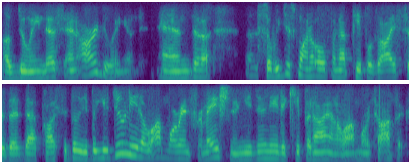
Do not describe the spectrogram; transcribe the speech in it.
of doing this and are doing it. And uh, so we just want to open up people's eyes to the, that possibility. But you do need a lot more information and you do need to keep an eye on a lot more topics.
